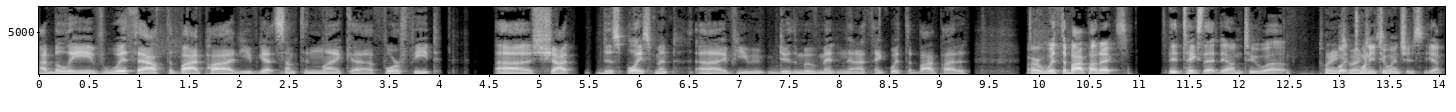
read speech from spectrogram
I believe without the bipod, you've got something like uh, four feet uh, shot displacement uh, if you do the movement, and then I think with the bipod or with the bipod X, it takes that down to uh, 22 what inches. twenty two inches. Yep.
